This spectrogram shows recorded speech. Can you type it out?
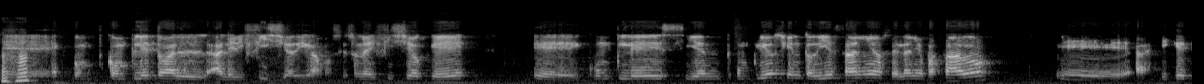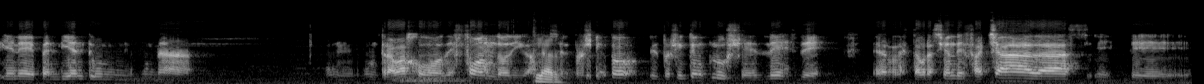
eh, completo al, edificio, digamos. Es un edificio que eh, cumple cumplió 110 años el año pasado, eh, así que tiene pendiente un, una, un, trabajo de fondo, digamos. El, proyecto, el proyecto incluye desde restauración de fachadas, este,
